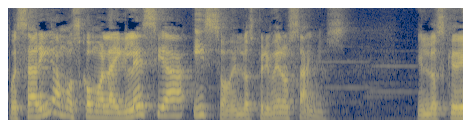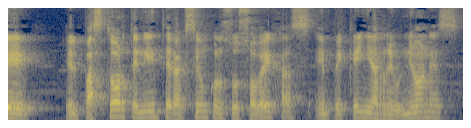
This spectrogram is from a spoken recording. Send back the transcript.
pues haríamos como la iglesia hizo en los primeros años, en los que el pastor tenía interacción con sus ovejas en pequeñas reuniones,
